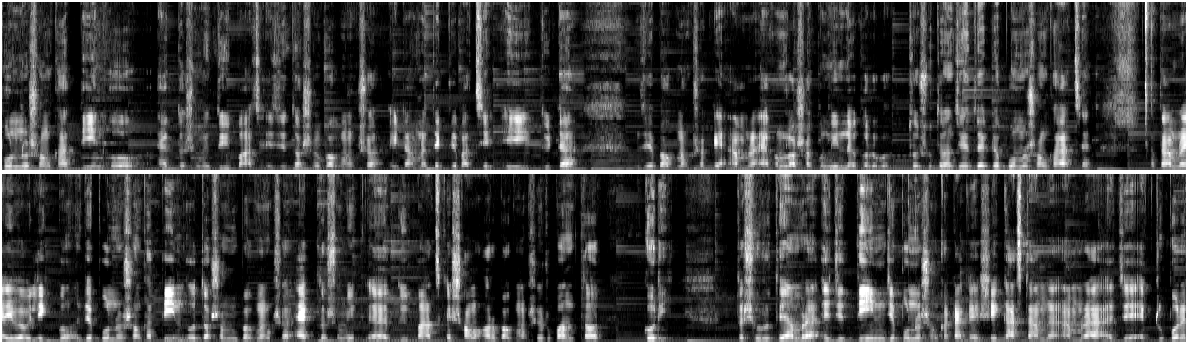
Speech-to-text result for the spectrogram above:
পূর্ণ সংখ্যা তিন ও এক দশমিক দুই পাঁচ, এই যে দশমিক ভগ্নাংশ, এটা আমরা দেখতে পাচ্ছি। এই দুইটা যে ভগ্নাংশকে আমরা এখন লসাগু নির্ণয় করব। তো সুতরাং যেহেতু একটা পূর্ণ সংখ্যা আছে, তা আমরা এইভাবে লিখব যে পূর্ণ সংখ্যা তিন ও দশমিক ভগ্নাংশ এক দশমিক দুই পাঁচকে সমহর ভগ্নাংশে রূপান্তর করি। তো শুরুতে আমরা এই যে তিন যে পূর্ণ সংখ্যাটাকে, সেই কাজটা আমরা আমরা যে একটু পরে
